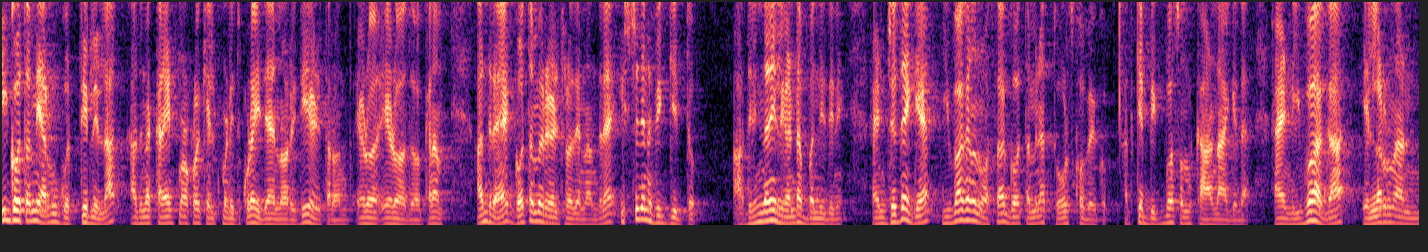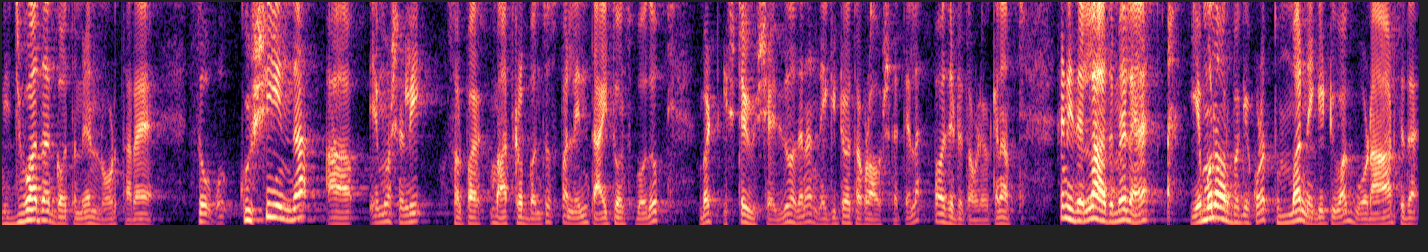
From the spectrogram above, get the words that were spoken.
ಈ ಗೌತಮಿ ಯಾರಿಗೂ ಗೊತ್ತಿರಲಿಲ್ಲ. ಅದನ್ನು ಕನೆಕ್ಟ್ ಮಾಡ್ಕೊಳ್ಳೋಕೆ ಹೆಲ್ಪ್ ಮಾಡಿದ್ದು ಕೂಡ ಇದೆ ಅನ್ನೋ ರೀತಿ ಹೇಳ್ತಾರೆ ಅಂತ ಹೇಳೋ, ಹೇಳೋದು ಓಕೆನಾ ಅಂದರೆ ಗೌತಮಿಯವರು ಹೇಳ್ತಿರೋದು ಹೇಳ್ತಿರೋದೇನೆಂದರೆ ಇಷ್ಟು ದಿನ ವಿಗ್ಗಿತ್ತು ಅದರಿಂದನೇ ಇಲ್ಲಿ ಗಂಡ ಬಂದಿದ್ದೀನಿ. ಆ್ಯಂಡ್ ಜೊತೆಗೆ ಇವಾಗ ನಾನು ಹೊಸ ಗೌತಮಿನ ತೋರಿಸ್ಕೋಬೇಕು. ಅದಕ್ಕೆ ಬಿಗ್ ಬಾಸ್ ಒಂದು ಕಾರಣ ಆಗಿದೆ. ಆ್ಯಂಡ್ ಇವಾಗ ಎಲ್ಲರೂ ನಾನು ನಿಜವಾದ ಗೌತಮಿನ ನೋಡ್ತಾರೆ. ಸೊ ಖುಷಿಯಿಂದ, ಆ ಎಮೋಷನಲಿ ಸ್ವಲ್ಪ ಮಾತುಗಳು ಬಂತು. ಸ್ವಲ್ಪ ಲೆಂತ್ ಆಯಿತು ಅನ್ಸ್ಬೋದು. ಬಟ್ ಇಷ್ಟೇ ವಿಷಯ. ಇದು ಅದನ್ನು ನೆಗೆಟಿವ್ ತಗೊಳ್ಳೋ ಅವಶ್ಯಕತೆ ಇಲ್ಲ. ಪಾಸಿಟಿವ್ ತಗೊಳ್ಳಿ ಓಕೆನಾ ಆ್ಯಂಡ್ ಇದೆಲ್ಲ ಆದಮೇಲೆ ಯಮುನ ಅವ್ರ ಬಗ್ಗೆ ಕೂಡ ತುಂಬ ನೆಗೆಟಿವ್ ಆಗಿ ಓಡಾಡ್ತಿದೆ.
